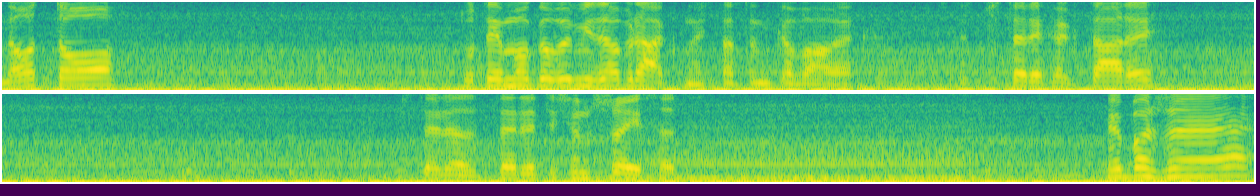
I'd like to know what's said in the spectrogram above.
no to tutaj mogłoby mi zabraknąć na ten kawałek. To jest 4 hektary. 4 4600. Chyba, że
